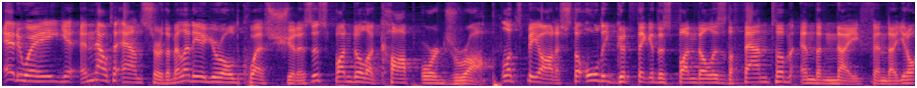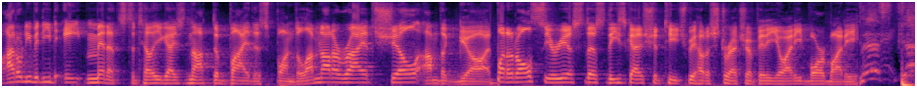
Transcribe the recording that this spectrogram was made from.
Anyway, and now to answer the millennia-year-old question, is this bundle a cop or drop? Let's be honest, the only good thing in this bundle is the Phantom and the knife, and, uh, you know, I don't even need eight minutes to tell you guys not to buy this bundle. I'm not a Riot shill, I'm the god. But in all seriousness, these guys should teach me how to stretch a video. I need more money. Let's go!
